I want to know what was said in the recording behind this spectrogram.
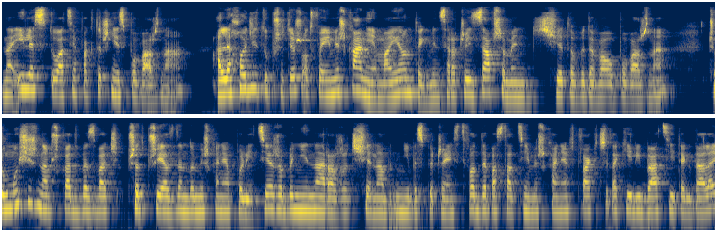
na ile sytuacja faktycznie jest poważna, ale chodzi tu przecież o Twoje mieszkanie, majątek, więc raczej zawsze będzie Ci się to wydawało poważne. Czy musisz na przykład wezwać przed przyjazdem do mieszkania policję, żeby nie narażać się na niebezpieczeństwo, dewastację mieszkania w trakcie takiej libacji itd.? Tak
